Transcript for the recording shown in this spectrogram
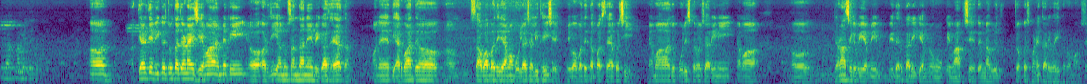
એ વાતમાં અત્યારે જે વિગત જોતા જણાય છે એમાં એમને કંઈ અરજી અનુસંધાને ભેગા થયા હતા અને ત્યારબાદ શા બાબતે આમાં બોલાચાલી થઈ છે એ બાબતે તપાસ થયા પછી એમાં જો પોલીસ કર્મચારીની એમાં જણાશે કે ભાઈ એમની બેદરકારી કે એમનો કંઈ વાંક છે તો એમના વિરુદ્ધ ચોક્કસપણે કાર્યવાહી કરવામાં આવશે.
